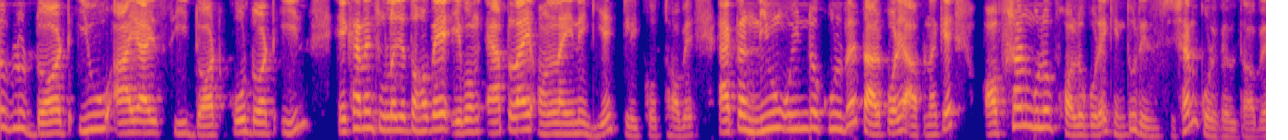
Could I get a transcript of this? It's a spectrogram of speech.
W dot UIIC dot co dot in এখানে চলে যেতে হবে এবং অ্যাপ্লাই অনলাইনে গিয়ে ক্লিক করতে হবে। একটা নিউ উইন্ডো খুলবে, তারপরে আপনাকে অপশানগুলো ফলো করে কিন্তু রেজিস্ট্রেশন করে ফেলতে হবে।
